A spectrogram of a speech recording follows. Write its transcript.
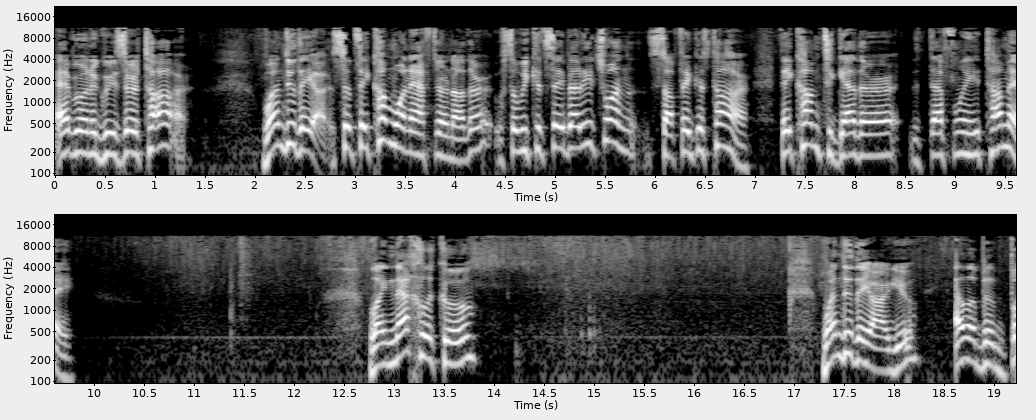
Everyone agrees they're Tahar. When do they? So if they come one after another, so we could say about each one, safek is tar. They come together, it's definitely tame. Like nechleku. When do they argue? If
